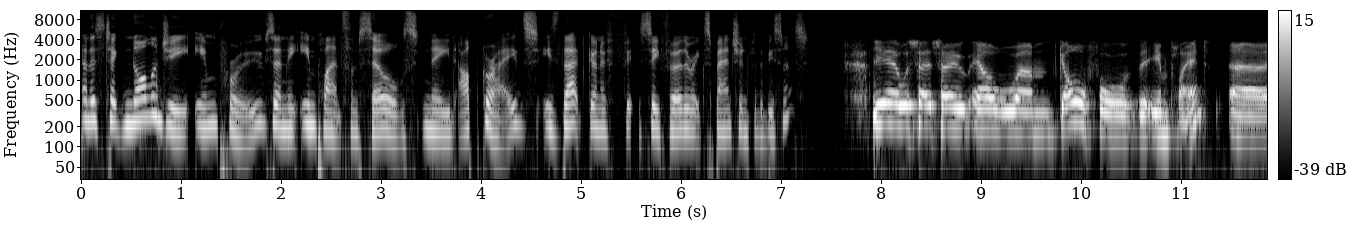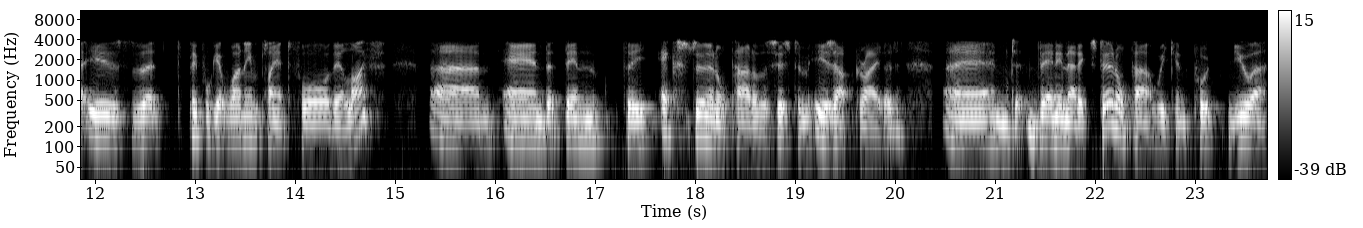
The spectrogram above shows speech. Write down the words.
And as technology improves and the implants themselves need upgrades, is that going to f- see further expansion for the business? Yeah, well, so, so our um, goal for the implant uh, is that people get one implant for their life. Um, and that then the external part of the system is upgraded. And then in that external part, we can put newer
